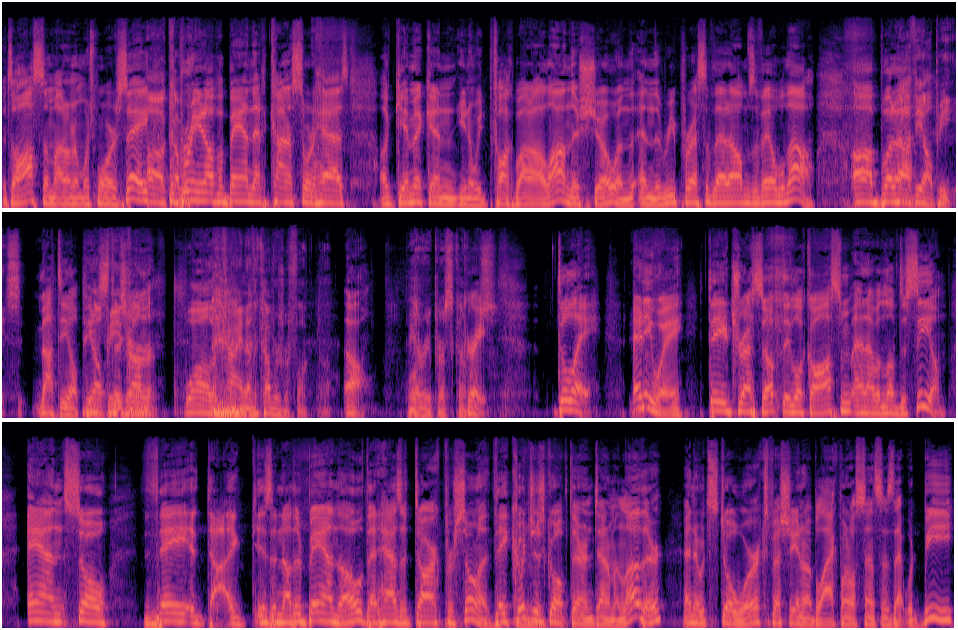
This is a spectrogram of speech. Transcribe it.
it's awesome. I don't know much more to say. Uh, but bringing up a band that kind of sort of has a gimmick, and you know, we talk about it a lot on this show, and and the repress of that album's available now. Uh, but not uh, the LPs. Not the LPs. The LPs They're are coming. well, the kind of the covers were fucked up. Oh, they got repressed covers. Great delay. Anyway, they dress up, they look awesome, and I would love to see them. And so they uh, is another band though that has a dark persona. They could just go up there in denim and leather, and it would still work, especially in a black metal sense as that would be.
